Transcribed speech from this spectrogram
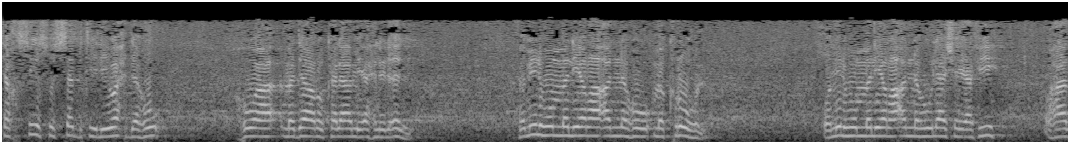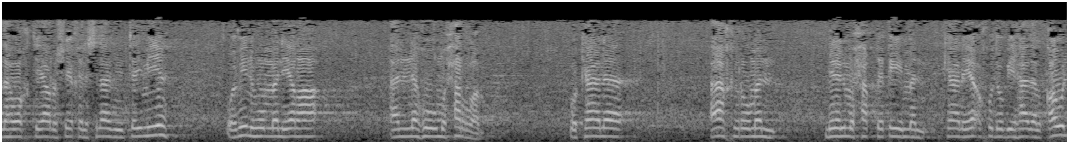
تخصيص السبت لوحده هو مدار كلام أهل العلم. فمنهم من يرى أنه مكروه ومنهم من يرى أنه لا شيء فيه وهذا هو اختيار شيخ الإسلام ابن تيمية. ومنهم من يرى أنه محرم وكان آخر من من المحققين من كان يأخذ بهذا القول.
